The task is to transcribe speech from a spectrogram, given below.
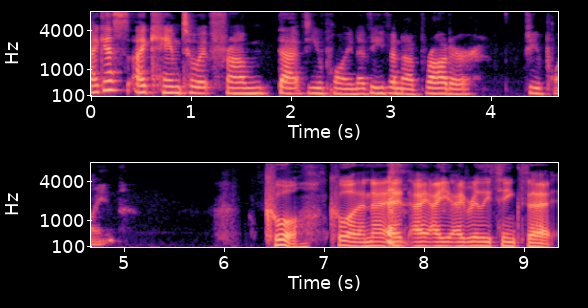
I guess I came to it from that viewpoint of even a broader viewpoint. Cool, cool, and I, I, I really think that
